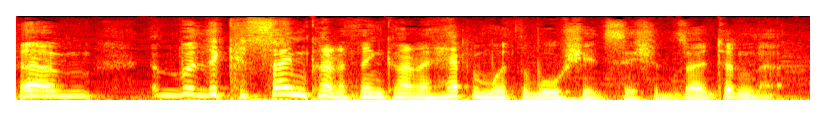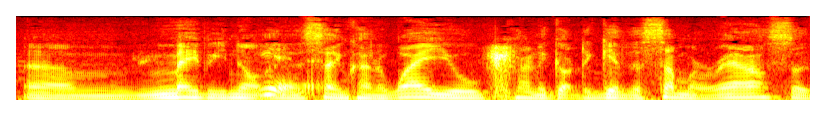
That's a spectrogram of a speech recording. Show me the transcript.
Um, but the same kind of thing kind of happened with the Woolshed sessions, though, didn't it? Um, maybe not in the same kind of way. You all kind of got together somewhere else, uh,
